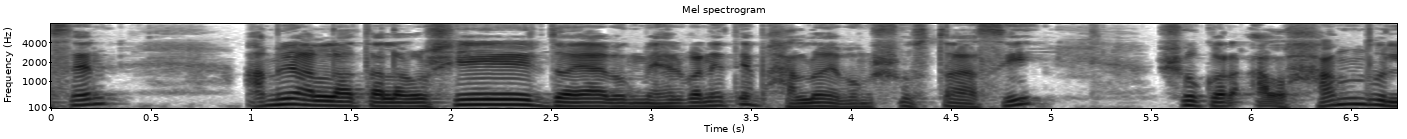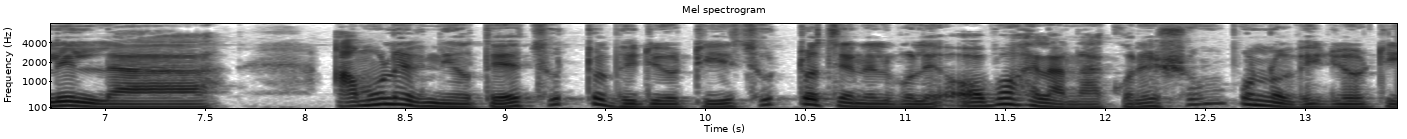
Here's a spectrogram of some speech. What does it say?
আছেন। আমিও আল্লাহ তালার অশেষ দয়া এবং মেহরবানিতে ভালো এবং সুস্থ আছি। শুকর আলহামদুলিল্লাহ। আমলের নিয়তে ছোট্ট ভিডিওটি ছোট্ট চ্যানেল বলে অবহেলা না করে সম্পূর্ণ ভিডিওটি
